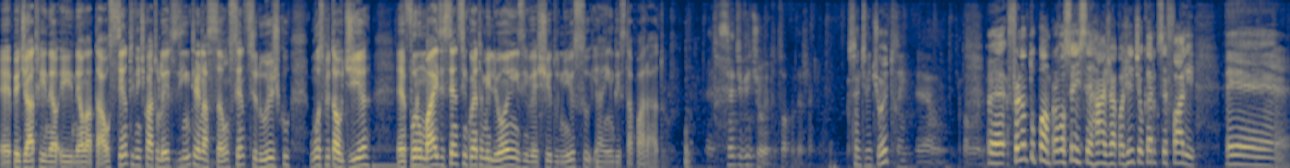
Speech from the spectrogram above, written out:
é, pediátrica e, neo- e neonatal, 124 leitos de internação, centro cirúrgico, um hospital dia. É, foram mais de 150 milhões investidos nisso e ainda está parado. É 128, só para deixar claro. 128? Sim, é o valor. É, Fernando Tupan, para você encerrar já com a gente, eu quero que você fale é,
